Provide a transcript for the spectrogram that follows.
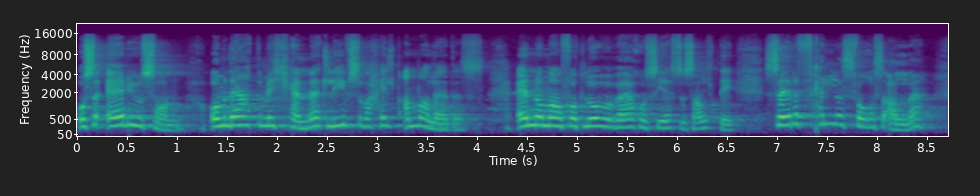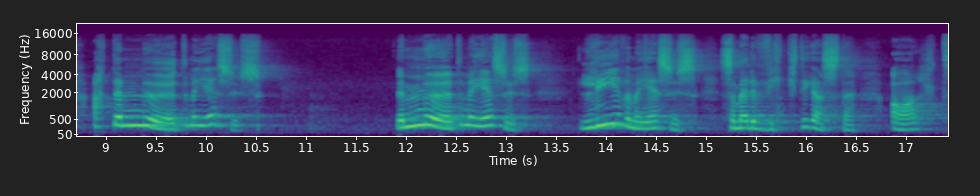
Og så er det jo sånn om det er at vi kjenner et liv som var helt annerledes enn om vi har fått lov å være hos Jesus alltid, så er det felles for oss alle at det møtet med Jesus Det er møtet med Jesus, livet med Jesus, som er det viktigste av alt.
